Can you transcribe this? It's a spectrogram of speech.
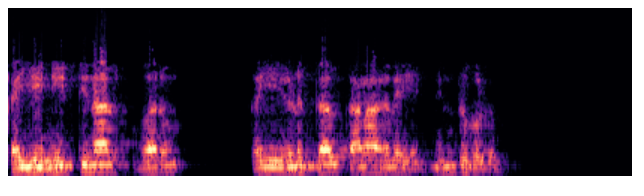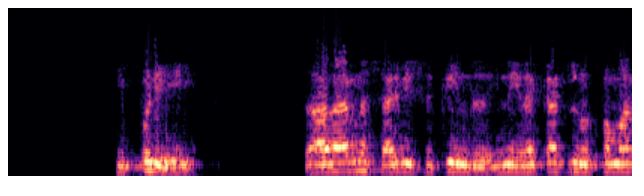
கையை நீட்டினால் வரும் கையை எடுத்தால் தானாகவே நின்று கொள்ளும். இப்படி சாதாரண சர்வீஸுக்கு இன்று இன்னும் இதை காட்டில் நுட்பமான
